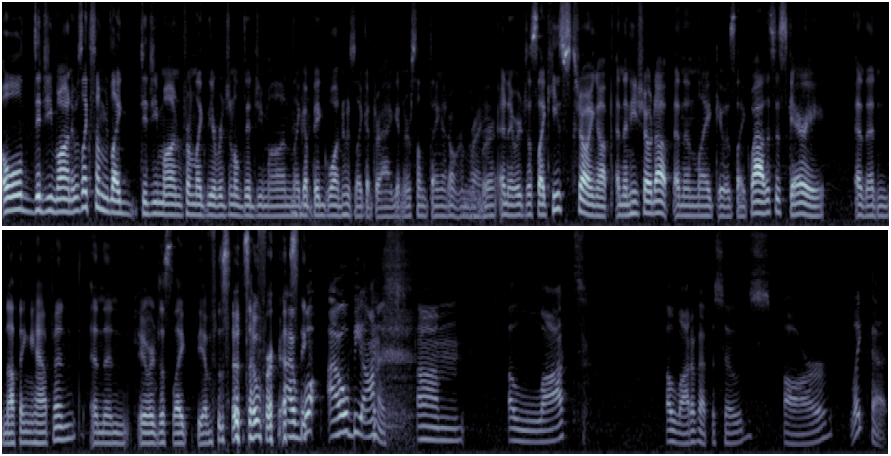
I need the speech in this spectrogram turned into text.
old Digimon. It was like some like Digimon from like the original Digimon, like a big one who's like a dragon or something. I don't remember. Right. And they were just like, he's showing up, and then he showed up, and then like it was like, wow, this is scary. And then nothing happened, and then it were just like the episode's over. I was like, will. I will be honest. Um, a lot, a lot of episodes are like that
